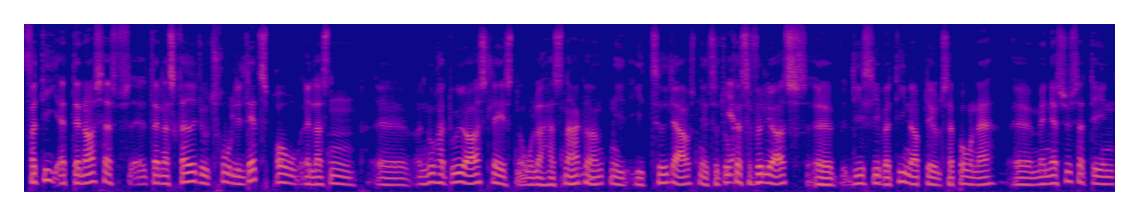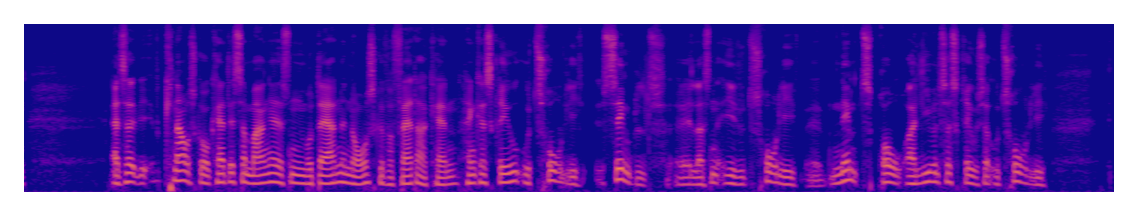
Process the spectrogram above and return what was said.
fordi at den også er, den er skrevet i et utroligt let sprog, eller sådan, øh, og nu har du jo også læst den, Ola, har snakket Mm. om den i, i et tidligere afsnit, så du Ja. kan selvfølgelig også øh, lige sige, hvad din oplevelse af bogen er. Øh, men jeg synes, at det er en... Altså, Knavsgaard kan det, så mange sådan moderne norske forfattere kan. Han kan skrive utrolig simpelt, eller sådan et utrolig øh, nemt sprog, og alligevel så skrive sig utrolig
